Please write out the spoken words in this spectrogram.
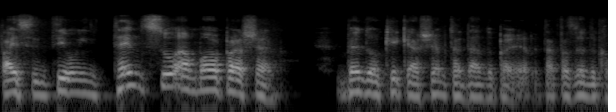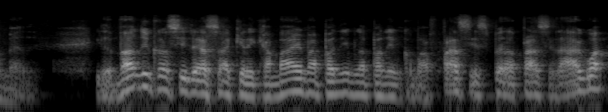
vai sentir um intenso amor para Hashem, vendo o que, que Hashem está dando para ele, está fazendo com ele. E levando em consideração aquele Kamaim Apanim Lapanim, como a face pela face na água,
